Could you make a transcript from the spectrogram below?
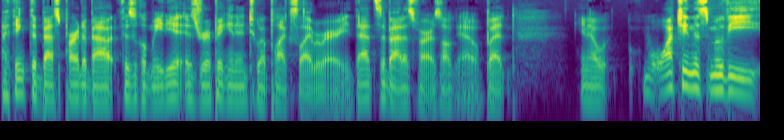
I think the best part about physical media is ripping it into a Plex library. That's about as far as I'll go. But, you know, watching this movie,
